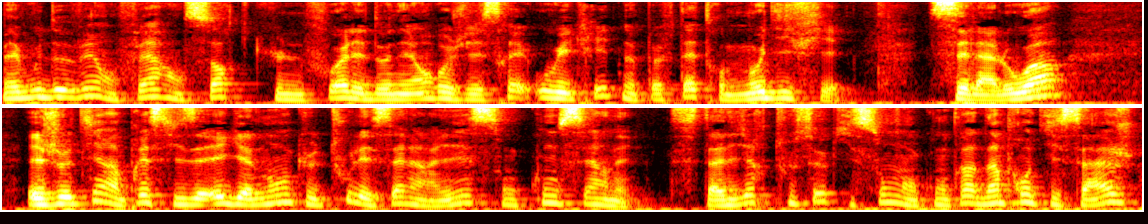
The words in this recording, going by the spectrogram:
mais vous devez en faire en sorte qu'une fois les données enregistrées ou écrites ne peuvent être modifiées. C'est la loi, et je tiens à préciser également que tous les salariés sont concernés, c'est-à-dire tous ceux qui sont en contrat d'apprentissage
